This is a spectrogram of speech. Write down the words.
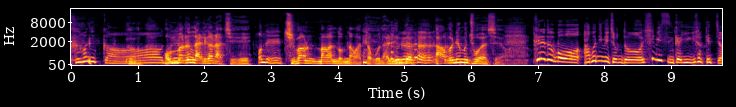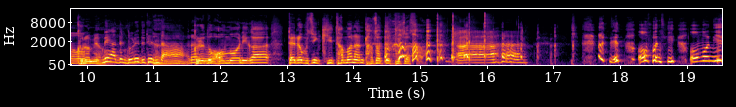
그러니까. 어, 엄마는 난리가 났지. 어, 네. 집안 망한 놈 나왔다고 난리인데 아버님은 좋아했어요. 그래도 뭐 아버님이 좀 더 힘이 있으니까 이기셨겠죠. 그러면. 내 아들 노래도 된다. 네. 그래도 어머니가 때려부신 기타만 한 다섯 대 부셨어. 아. 어머니, 어머니.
